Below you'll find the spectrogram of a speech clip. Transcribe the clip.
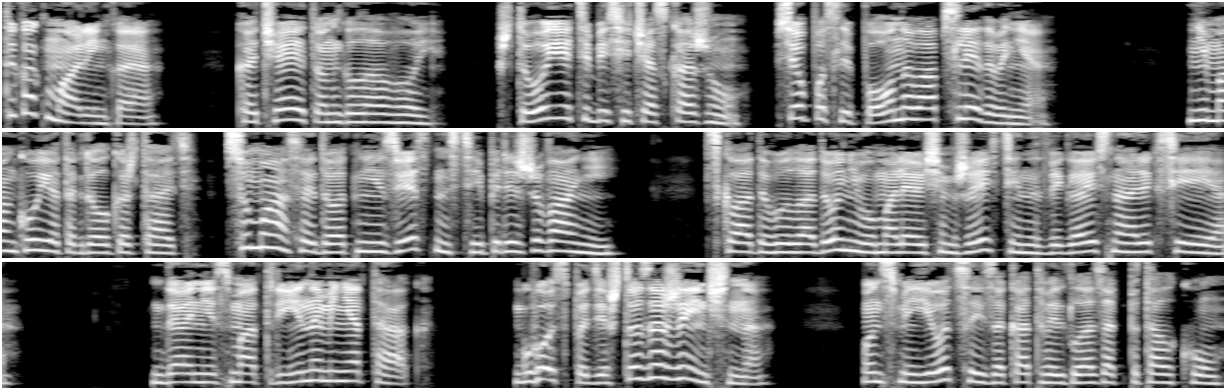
ты как маленькая!» Качает он головой. «Что я тебе сейчас скажу? Все после полного обследования». «Не могу я так долго ждать. С ума сойду от неизвестности и переживаний. Складываю ладони в умоляющем жесте и надвигаюсь на Алексея. «Да не смотри на меня так! Господи, что за женщина!» Он смеется и закатывает глаза к потолку.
